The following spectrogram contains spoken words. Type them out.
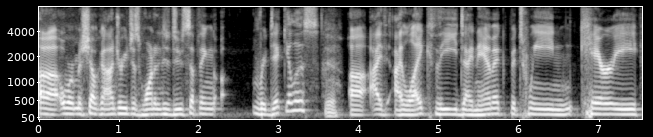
uh, or Michel Gondry just wanted to do something ridiculous. Uh, I I like the dynamic between Carrey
